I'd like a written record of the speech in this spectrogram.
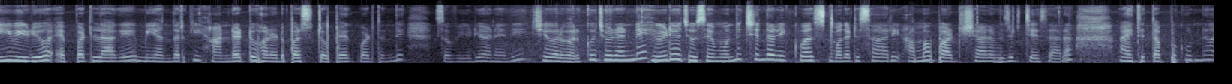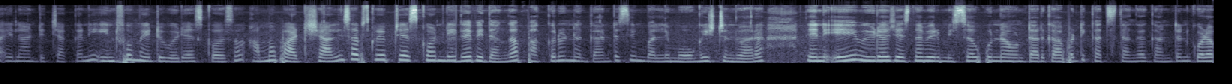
ఈ వీడియో ఎప్పటిలాగే మీ అందరికీ హండ్రెడ్ టు హండ్రెడ్ పర్సెంట్ ఉపయోగపడుతుంది. సో వీడియో అనేది చివరి వరకు చూడండి. వీడియో చూసే ముందు చిన్న రిక్వెస్ట్ మొదటిసారి అమ్మ పాఠశాల విజిట్ చేశారా? అయితే తప్పకుండా ఇలాంటి చక్కని ఇన్ఫర్మేటివ్ వీడియోస్ కోసం అమ్మ పాఠశాలని సబ్స్క్రైబ్ చేసుకోండి. అదేవిధంగా పక్కనున్న గంట సింబల్ని మోగించడం ద్వారా నేను ఏ వీడియో చేసినా మీరు మిస్ అవ్వకుండా ఉంటారు కాబట్టి ఖచ్చితంగా గంటను కూడా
